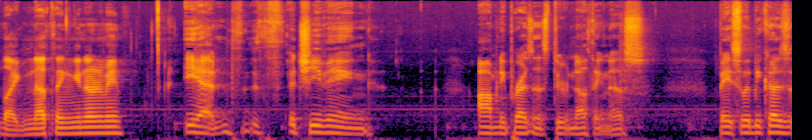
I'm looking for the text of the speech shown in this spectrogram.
like nothing, you know what I mean? Yeah, th- th- achieving omnipresence through nothingness, basically because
